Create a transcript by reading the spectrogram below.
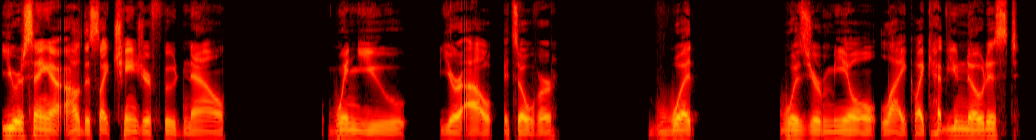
you were saying how this like change your food now when you you're out, it's over. What was your meal like? Like have you noticed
